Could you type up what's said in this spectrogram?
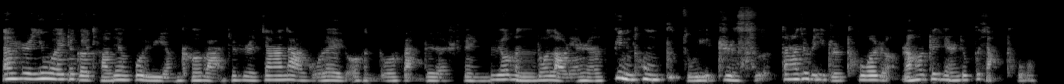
但是因为这个条件过于严苛吧，就是加拿大国内有很多反对的声音，有很多老年人病痛不足以致死，但他就是一直拖着，然后这些人就不想拖，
